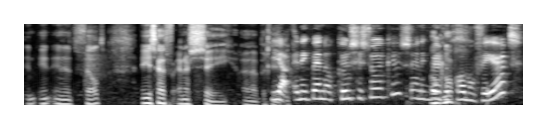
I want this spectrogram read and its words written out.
in, in, in het veld. En je schrijft voor NRC, Ja, en ik ben ook kunsthistoricus en ik ben gepromoveerd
